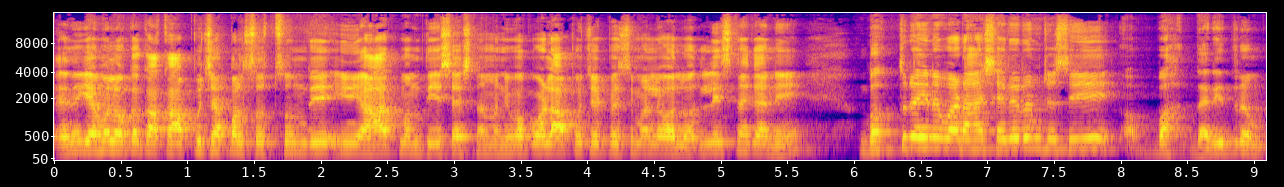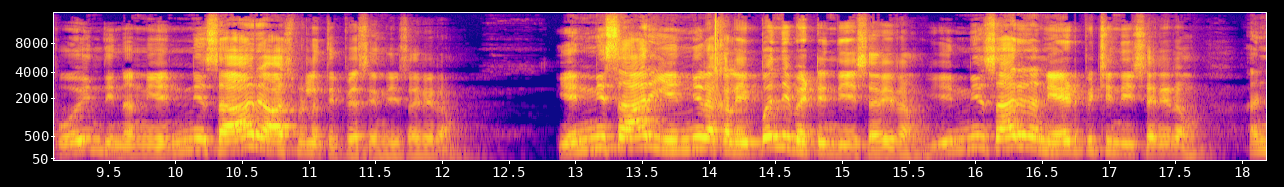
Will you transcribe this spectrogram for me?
ఏమో ఒక అప్పు చెప్పాల్సి వస్తుంది? ఈ ఆత్మం తీసేసినామని. ఒకవేళ అప్పు చెప్పేసి మళ్ళీ వాళ్ళు వదిలేసినా కానీ భక్తుడైన వాడు ఆ శరీరం చూసి అబ్బా దరిద్రం పోయింది. నన్ను ఎన్నిసారి హాస్పిటల్ తిప్పేసింది ఈ శరీరం. ఎన్నిసారి ఎన్ని రకాల ఇబ్బంది పెట్టింది ఈ శరీరం. ఎన్నిసారి నన్ను ఏడిపించింది ఈ శరీరం. అని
